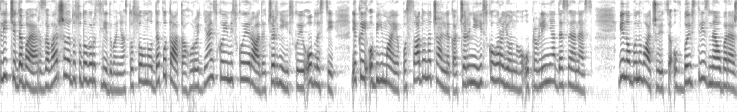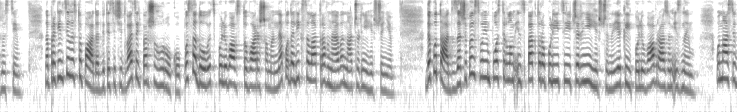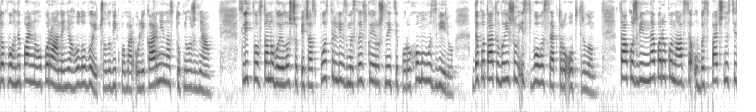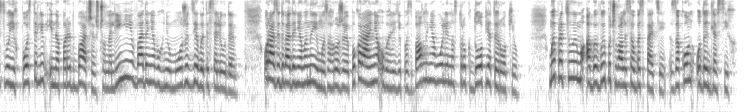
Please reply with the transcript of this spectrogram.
Слідчі ДБР завершили досудове розслідування стосовно депутата Городнянської міської ради Чернігівської області, який обіймає посаду начальника Чернігівського районного управління ДСНС. Він обвинувачується у вбивстві з необережності. Наприкінці листопада 2021 року посадовець полював з товаришами неподалік села Травневе на Чернігівщині. Депутат зачепив своїм пострілом інспектора поліції Чернігівщини, який полював разом із ним. Унаслідок вогнепального поранення голови чоловік помер у лікарні наступного ж дня. Слідство встановило, що під час пострілів з мисливської рушниці по рухомому звірю депутат вийшов із свого сектору обстрілу. Також він не переконався у безпечності своїх пострілів і не передбачив, що на лінії ведення вогню можуть з'явитися люди. У разі доведення вини йому загрожує покарання у вигляді позбавлення волі на строк до 5 років. Ми працюємо, аби ви почувалися в безпеці. Закон один для всіх.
